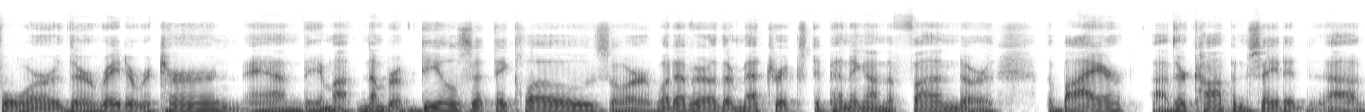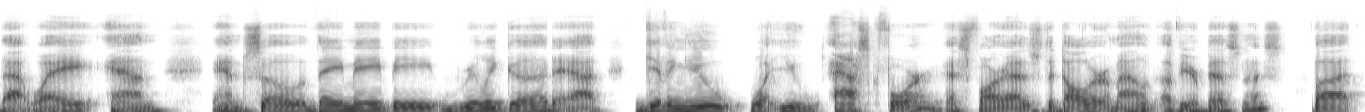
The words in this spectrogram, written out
for their rate of return and the amount number of deals that they close or whatever other metrics depending on the fund or the buyer uh, they're compensated uh, that way and and so they may be really good at giving you what you ask for as far as the dollar amount of your business but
